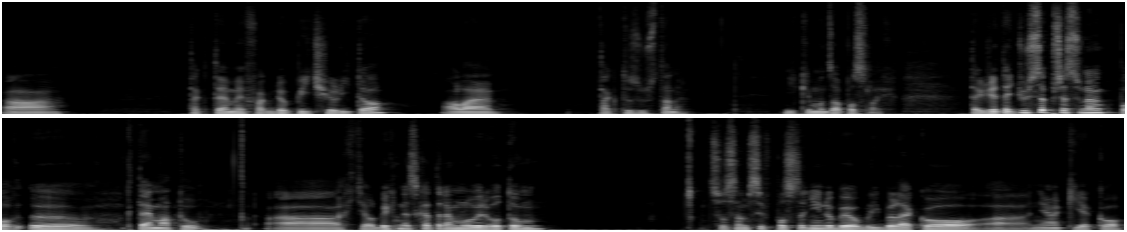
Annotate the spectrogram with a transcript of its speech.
a tak to je mi fakt do píči líto, ale tak to zůstane. Díky moc za poslech. Takže teď už se přesuneme k, po, uh, k tématu a chtěl bych dneska teda mluvit o tom, co jsem si v poslední době oblíbil jako a nějaký jako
